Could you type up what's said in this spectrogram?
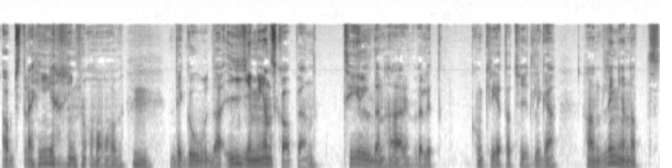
abstrahering av Mm. det goda i gemenskapen till den här väldigt konkreta tydliga handlingen att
